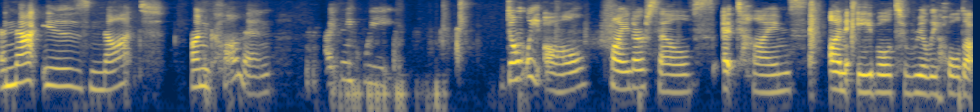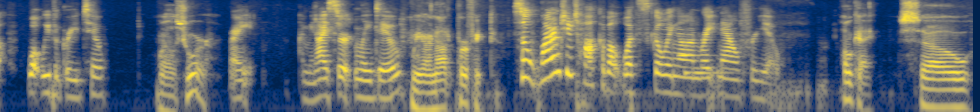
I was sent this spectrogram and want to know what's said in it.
and that is not uncommon. I think we don't we all find ourselves at times unable to really hold up what we've agreed to? Well, sure. Right. I mean, I certainly do. We are not perfect. So, why don't you talk about what's going on right now for you? Okay. So,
